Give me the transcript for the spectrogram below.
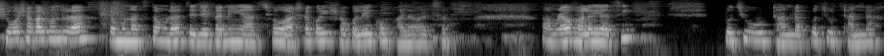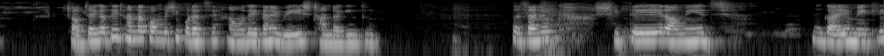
শুভ সকাল বন্ধুরা, কেমন আছো তোমরা? যে যেখানেই আছো, আশা করি সকলেই খুব ভালো আছো। আমরাও ভালোই আছি। প্রচুর ঠান্ডা প্রচুর ঠান্ডা। সব জায়গাতেই ঠান্ডা কম বেশি পড়েছে। আমাদের এখানে বেশ ঠান্ডা কিন্তু। যাই হোক, শীতের আমেজ গায়ে মেখে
